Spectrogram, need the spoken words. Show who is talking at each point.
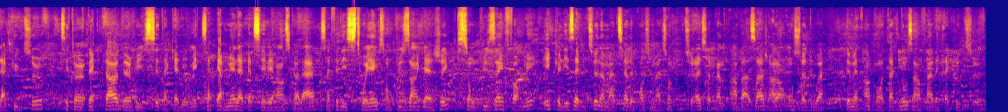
Speaker 1: La culture, c'est un vecteur de réussite académique. Ça permet la persévérance scolaire. Ça fait des citoyens qui sont plus engagés, qui sont plus informés et que les habitudes en matière de consommation culturelle se prennent en bas âge. Alors, on se doit de mettre en contact nos enfants avec la culture.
